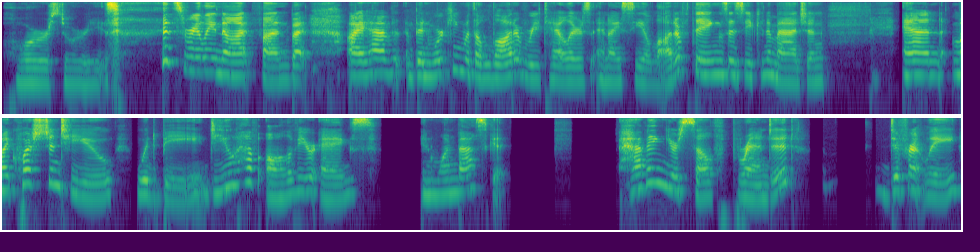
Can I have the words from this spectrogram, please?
horror stories. it's really not fun, but I have been working with a lot of retailers and I see a lot of things, as you can imagine. And my question to you would be Do you have all of your eggs in one basket? Having yourself branded differently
